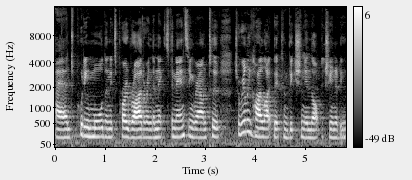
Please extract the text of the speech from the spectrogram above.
and putting more than its pro rata in the next financing round to to really highlight their conviction in the opportunity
